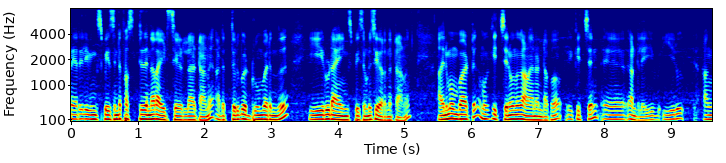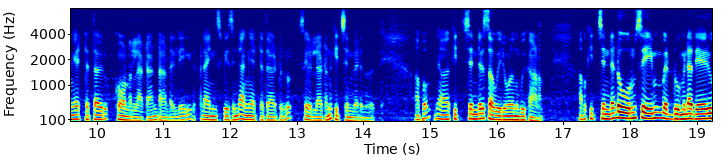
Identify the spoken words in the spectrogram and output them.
നേരെ ലിവിങ് സ്പേസിന്റെ ഫസ്റ്റ് തന്നെ റൈറ്റ് സൈഡിലായിട്ടാണ് അടുത്തൊരു ബെഡ്റൂം വരുന്നത് ഈ ഒരു ഡൈനിങ് സ്പേസിനോട് ചേർന്നിട്ടാണ്. അതിന് മുമ്പായിട്ട് നമുക്ക് കിച്ചനും ഒന്ന് കാണാനുണ്ട്. അപ്പോൾ ഈ കിച്ചൻ കണ്ടില്ലേ ഈ ഈ ഒരു അങ്ങേയറ്റത്തെ ഒരു കോർണറിലായിട്ടാണ് ട്ടോ കണ്ടില്ലേ ഈ ഡൈനിങ് സ്പേസിന്റെ അങ്ങേയറ്റത്തായിട്ടൊരു സൈഡിലായിട്ടാണ് കിച്ചൻ വരുന്നത്. അപ്പോൾ കിച്ചന്റെ ഒരു സൗകര്യം കൂടെ ഒന്ന് പോയി കാണാം. അപ്പോൾ കിച്ചന്റെ ഡോറും സെയിം ബെഡ്റൂമിന്റെ അതേ ഒരു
